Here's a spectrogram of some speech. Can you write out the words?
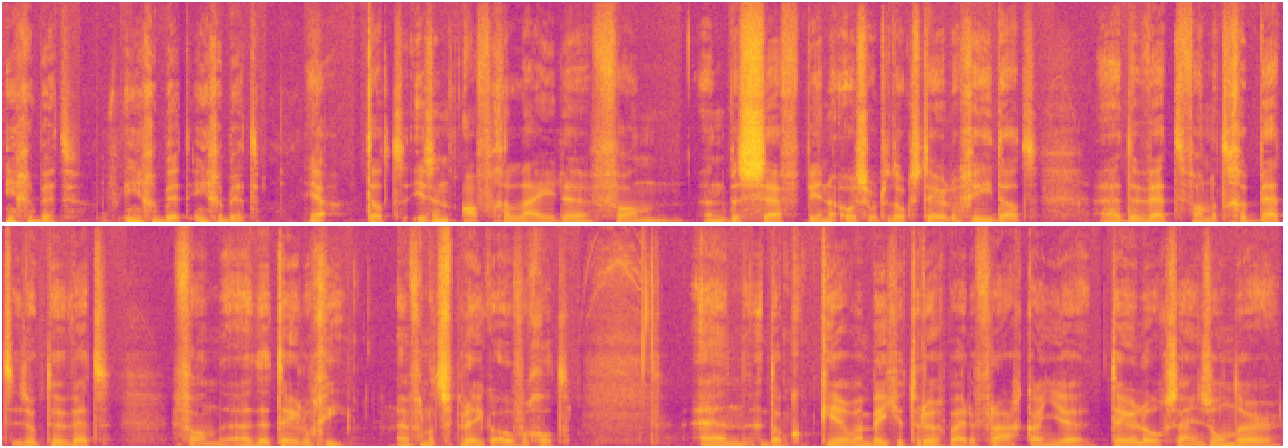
in gebed. Of in gebed, in gebed. Ja, dat is een afgeleide van een besef binnen Oost-Orthodoxe theologie dat uh, de wet van het gebed is ook de wet van uh, de theologie en van het spreken over God. En dan keren we een beetje terug bij de vraag: kan je theoloog zijn zonder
